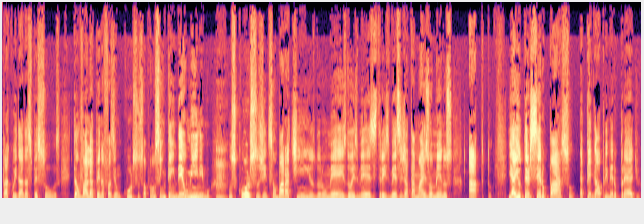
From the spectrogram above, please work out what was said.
para cuidar das pessoas. Então vale a pena fazer um curso só para você entender o mínimo. Os cursos, gente, são baratinhos, duram um mês, dois meses, três meses, você já está mais ou menos apto. E aí o terceiro passo é pegar o primeiro prédio.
